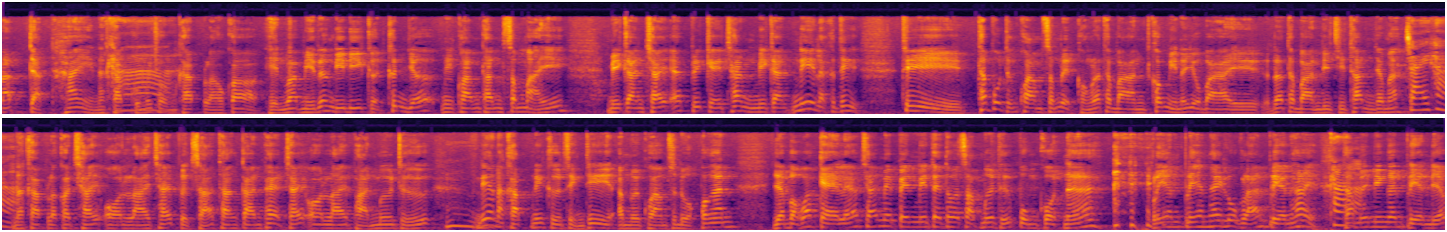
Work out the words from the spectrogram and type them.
รัฐจัดให้นะครับ ค่ะคุณผู้ชมครับ เราก็เห็นว่ามีเรื่องดีๆ เกิดขึ้นเยอะ มีความทันสมัย มีการใช้แอปพลิเคชัน มีการนี่แหละคือที่ที่ถ้าพูดถึงความสำเร็จของรัฐบาลเขามีนโยบายรัฐบาลดิจิทัลใช่ไหมใช่ค่ะ นะครับแล้วก็ใช้ออนไลน์ใช้ปรึกษาทางการแพทย์ใช้ออนไลน์ผ่านมือถืออเนี่ยนะครับนี่คือสิ่งที่อำนวยความสะดวกเพราะงั้น อย่าบอกว่าแก่แล้วใช้ไม่เป็นมีแต่โทรศัพท์มือถือปุ่มกดนะ เปลี่ยนเปลี่ยนให้ลูกหลานเปลี่ยนให้ค่ะถ้าไม่มีเงินเปลี่ยนเดี๋ยว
